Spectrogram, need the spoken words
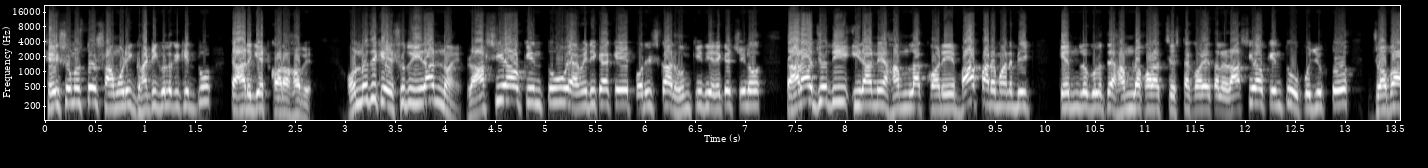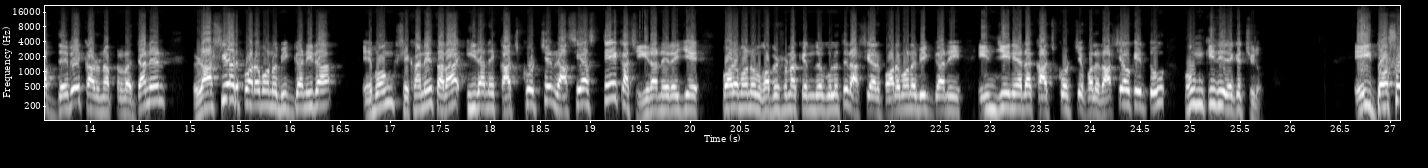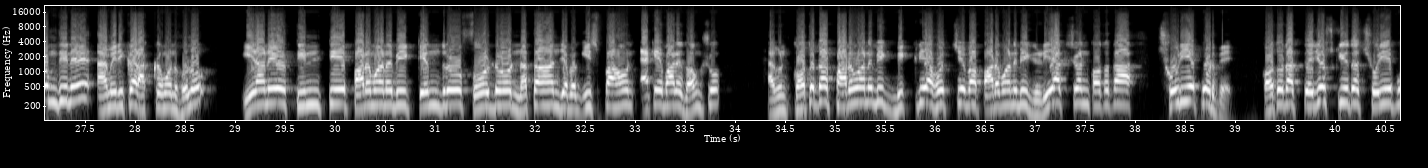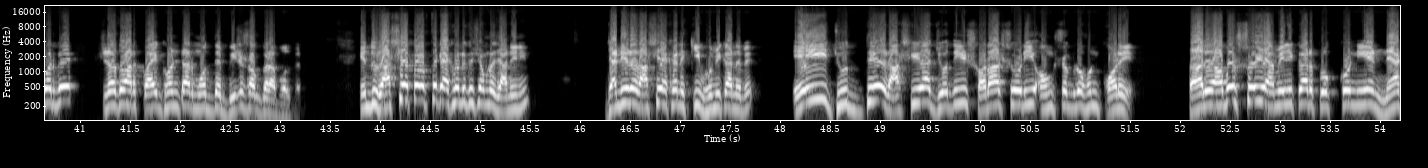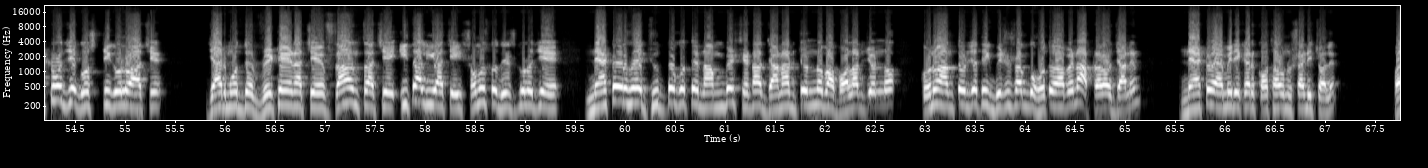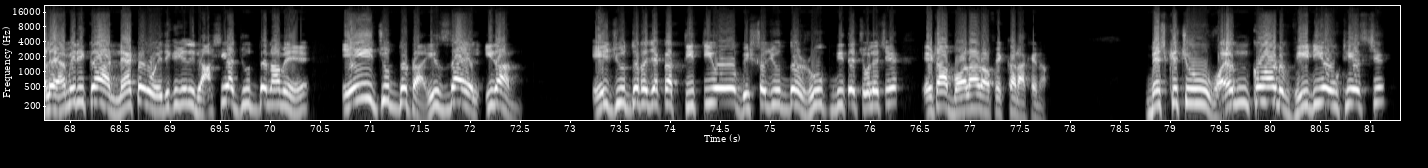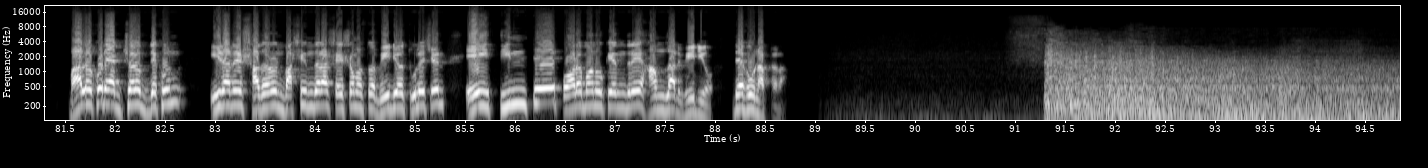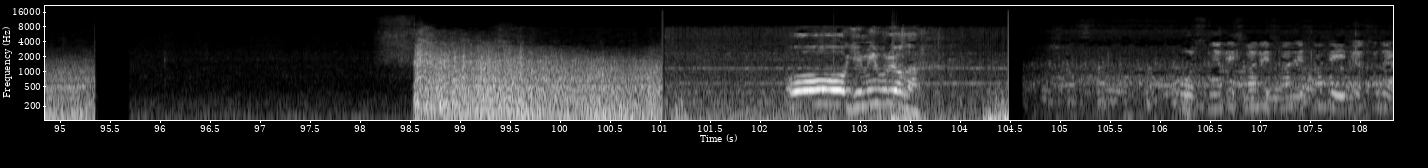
সেই সমস্ত সামরিক ঘাঁটিগুলোকে কিন্তু টার্গেট করা হবে। অন্যদিকে শুধু ইরান নয়, রাশিয়াও কিন্তু আমেরিকাকে পরিষ্কার হুমকি দিয়ে রেখেছিল। তারা যদি ইরানে হামলা করে বা পারমাণবিক কেন্দ্রগুলোতে হামলা করার চেষ্টা করে, তাহলে রাশিয়াও কিন্তু উপযুক্ত জবাব দেবে। কারণ আপনারা জানেন, রাশিয়ার পরমাণু বিজ্ঞানীরা এবং সেখানে তারা ইরানে কাজ করছেন, রাশিয়ার স্টেক আছে। ইরানের এই যে পরমাণু গবেষণা কেন্দ্রগুলোতে রাশিয়ার পরমাণু বিজ্ঞানী, ইঞ্জিনিয়াররা কাজ করছে, ফলে রাশিয়াও কিন্তু হুমকি দিয়ে রেখেছিল। এই দশম দিনে আমেরিকার আক্রমণ হলো। ইরানের তিনটে পারমাণবিক কেন্দ্র, ফোর্ডো নাতাঞ্জ এবং ইস্পাহন একেবারে ধ্বংস। এখন কতটা পারমাণবিক বিক্রিয়া হচ্ছে বা পারমাণবিক রিয়াকশন কতটা ছড়িয়ে পড়বে, কতটা তেজস্ক্রিয়তা ছড়িয়ে পড়বে, সেটা তো আর কয়েক ঘণ্টার মধ্যে বিশেষজ্ঞরা বলবেন। কিন্তু রাশিয়ার তরফ থেকে এখনও কিছু আমরা জানিনি। জানি না রাশিয়া এখানে কি ভূমিকা নেবে? এই যুদ্ধে রাশিয়া যদি সরাসরি অংশগ্রহণ করে, তাহলে অবশ্যই আমেরিকার পক্ষ নিয়ে ন্যাটো যে গোষ্ঠীগুলো আছে, যার মধ্যে ব্রিটেন আছে, ফ্রান্স আছে, ইতালি আছে, এই সমস্ত দেশগুলো যে ন্যাটোর হয়ে যুদ্ধ করতে নামবে, সেটা জানার জন্য বা বলার জন্য কোনো আন্তর্জাতিক বিশেষজ্ঞ হতে হবে না, আপনারাও জানেন, ন্যাটো আমেরিকার কথা অনুসারী চলে। ফলে আমেরিকা ন্যাটো, এদিকে যদি রাশিয়া যুদ্ধে নামে, এই যুদ্ধটা ইসরায়েল, ইরান এই যুদ্ধটা যে একটা তৃতীয় বিশ্বযুদ্ধ রূপ নিতে চলেছে, এটা বলার অপেক্ষা রাখে না। বেশ কিছু ভয়ঙ্কর ভিডিও উঠে এসছে। ভালো করে এক ঝলক দেখুন। ইরানের সাধারণ বাসিন্দারা সেই সমস্ত ভিডিও তুলেছেন। এই তিনটে পরমাণু কেন্দ্রে হামলার ভিডিও। দেখুন আপনারা। gemiyi vuruyorlar. İsmail, İsmail, İsmail, İsmail iyice suda.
